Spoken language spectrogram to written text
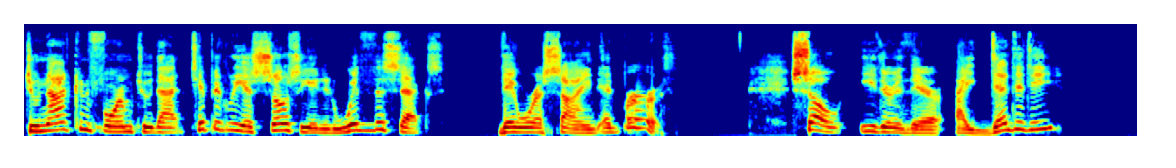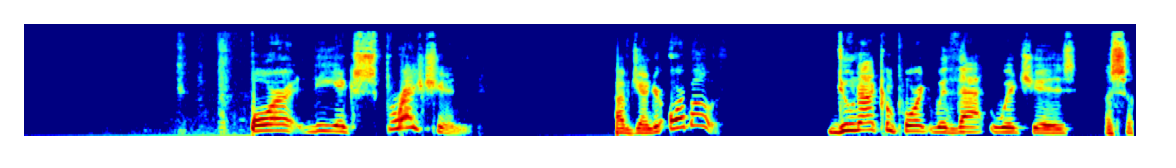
do not conform to that typically associated with the sex they were assigned at birth. So either their identity or the expression of gender or both do not comport with that which is assumed.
